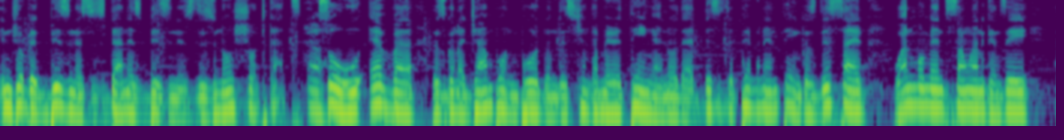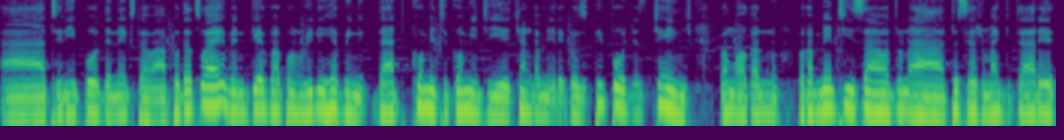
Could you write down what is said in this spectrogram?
in joburg business is done as business there's no shortcuts Ah. so whoever is gonna jump on board on this changamire thing i know that this is a permanent thing because this side one moment someone can say ah tiripo the next avapo that's why i even gave up on really having that committee committee changamire because people just change. Vamwe vakametisa tosiya zvemagitare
